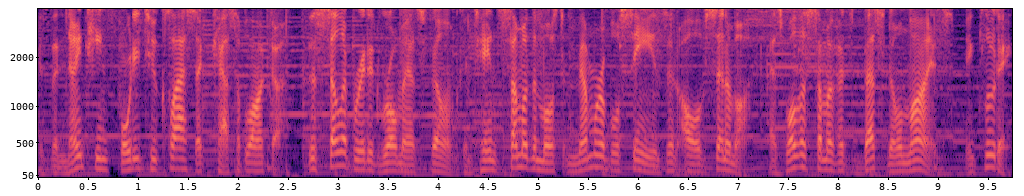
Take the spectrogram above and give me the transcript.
is the 1942 classic Casablanca. This celebrated romance film contains some of the most memorable scenes in all of cinema, as well as some of its best known lines, including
